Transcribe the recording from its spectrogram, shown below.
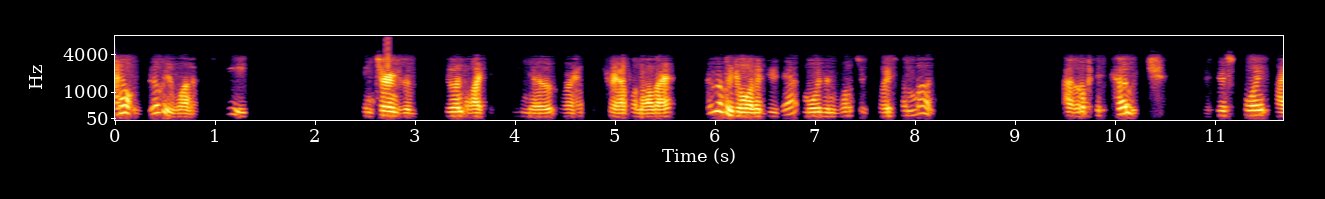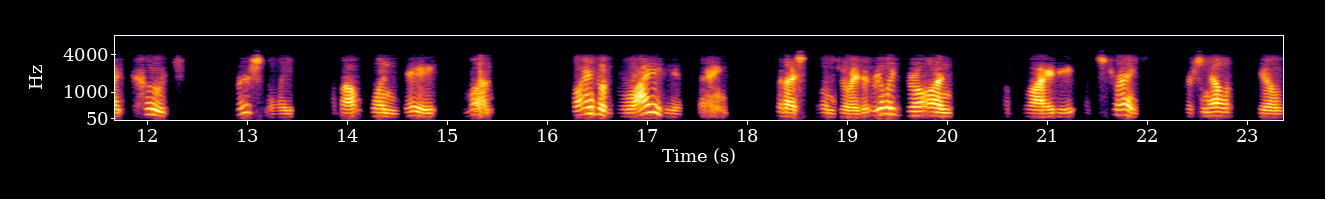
I don't really want to speak in terms of doing like a keynote where I have to travel and all that. I really don't want to do that more than once or twice a month. I love to coach. At this point, I coach personally about one day a month. So I have a variety of things that I still enjoy that really draw on a variety of strengths, personality skills,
